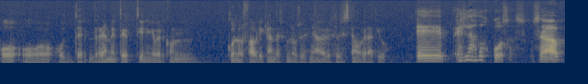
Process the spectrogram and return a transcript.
o, realmente tiene que ver con, con, los fabricantes, con los diseñadores del sistema operativo? Eh, es las dos cosas. O sea,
